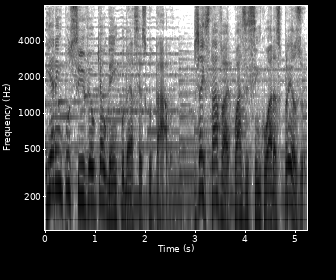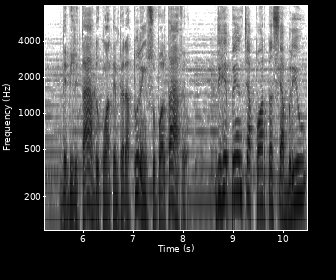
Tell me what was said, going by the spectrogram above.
e era impossível que alguém pudesse escutá-lo. Já estava quase cinco horas preso, debilitado com a temperatura insuportável. De repente, a porta se abriu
